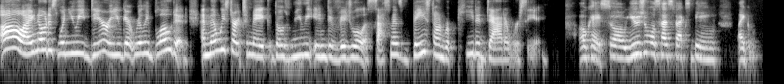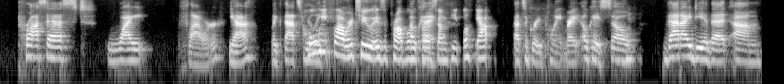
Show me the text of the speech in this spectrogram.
Oh, I noticed when you eat dairy, you get really bloated. And then we start to make those really individual assessments based on repeated data we're seeing. Okay, so usual suspects being like processed white flour, yeah? Like that's really whole wheat flour too is a problem okay. for some people. Yeah. That's a great point, right? Okay, so mm-hmm. that idea that um,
